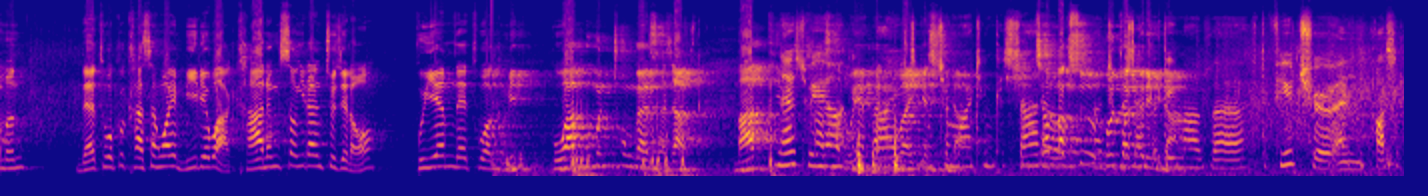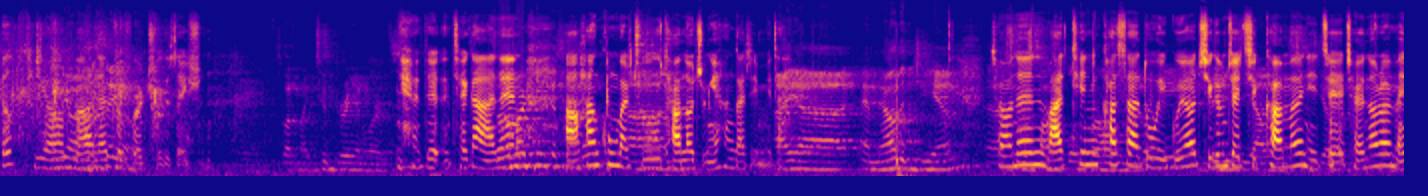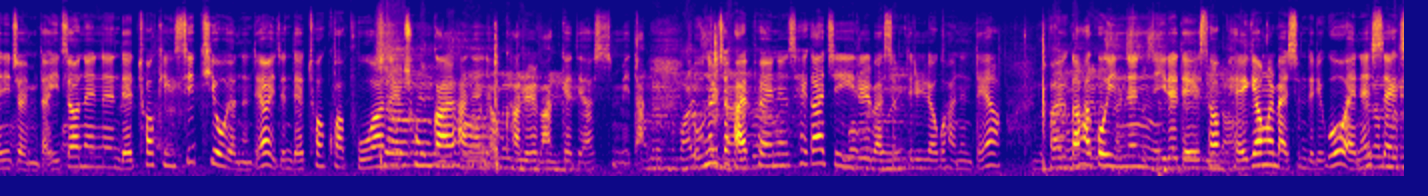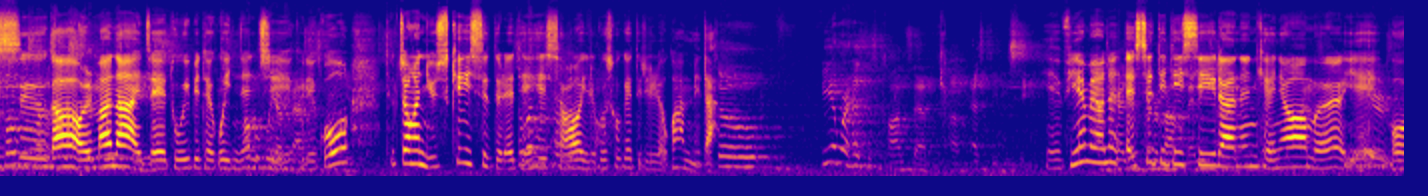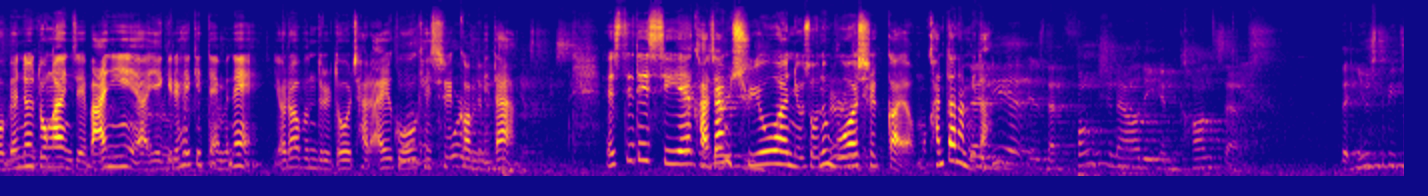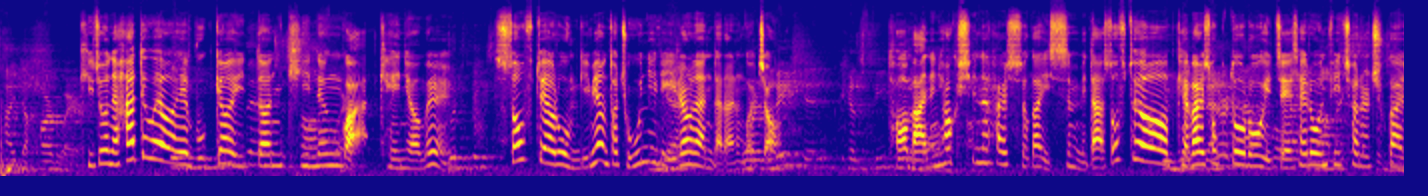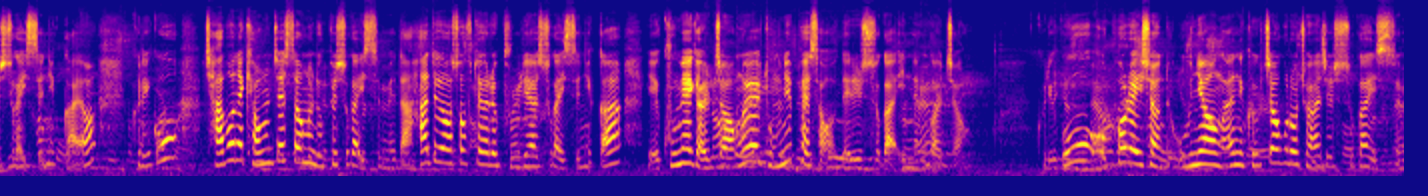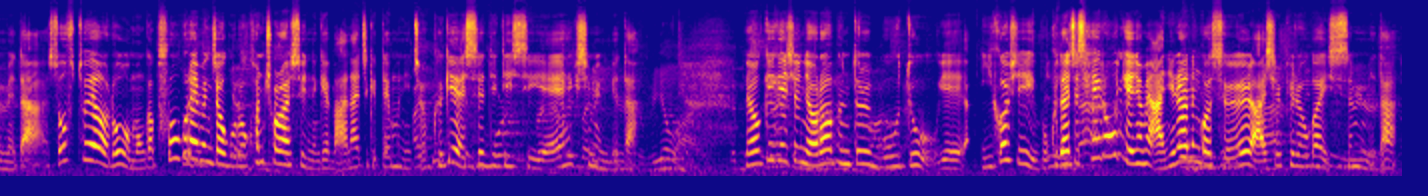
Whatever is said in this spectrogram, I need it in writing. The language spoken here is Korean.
다음은 네트워크 가상화의 미래와 가능성이라는 주제로 VM 네트워크 및 보안 부문 총괄사장 마틴 Next, we are 카사도의 발표가 Mr. 있겠습니다. Martin Casado 칭찬 박수 uh, to present the 부탁드립니다. theme of uh, the future and possibility of uh, network virtualization. 네, 제가 아는 아, 한국말 두 단어 중에 한 가지입니다. Uh, uh, 저는 마틴 카사도이고요. 지금 제 직함은 이제 general manager입니다. 이전에는 networking CTO였는데요. 이제 네트워크와 보안을 총괄하는 역할을 맡게 되었습니다. 오늘 제 발표에는 세 가지 일을 말씀드리려고 하는데요. 저희가 하고 있는 일에 대해서 배경을 말씀드리고 NSX가 얼마나 이제 도입이 되고 있는지 그리고 특정한 유스 케이스들에 대해서 일부 소개해 드리려고 합니다. 예, VMware는 SDDC라는 개념을 예, 뭐몇 년 동안 이제 많이 아, 얘기를 했기 때문에 여러분들도 잘 알고 계실 겁니다. SDDC의 가장 주요한 요소는 무엇일까요? 뭐 간단합니다. 기존의 하드웨어에 묶여 있던 기능과 개념을 소프트웨어로 옮기면 더 좋은 일이 일어난다라는 거죠. 더 많은. 혁신을 할 수가 있습니다. 소프트웨어 개발 속도로 이제 새로운 피처를 추가할 수가 있으니까요. 그리고 자본의 경제성을 높일 수가 있습니다. 하드웨어 소프트웨어를 분리할 수가 있으니까 예, 구매 결정을 독립해서 내릴 수가 있는 거죠. 그리고 오퍼레이션 운영은 극적으로 좋아질 수가 있습니다. 소프트웨어로 뭔가 프로그래밍적으로 컨트롤할 수 있는 게 많아지기 때문이죠. 그게 SDDC의 핵심입니다. 여기 계신 여러분들 모두 예, 이것이 뭐 그다지 새로운 개념이 아니라는 것을 아실 필요가 있습니다.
